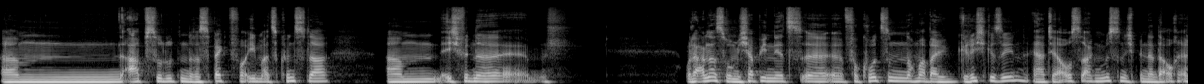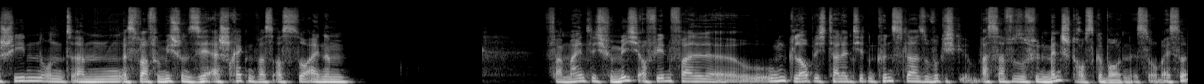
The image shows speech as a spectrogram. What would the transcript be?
Ähm, absoluten Respekt vor ihm als Künstler. Ähm, ich finde, äh, oder andersrum, ich habe ihn jetzt äh, vor kurzem nochmal bei Gericht gesehen. Er hat ja aussagen müssen. Ich bin dann da auch erschienen und ähm, es war für mich schon sehr erschreckend, was aus so einem vermeintlich für mich auf jeden Fall äh, unglaublich talentierten Künstler, so wirklich, was da so für ein Mensch draus geworden ist, so, weißt du?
